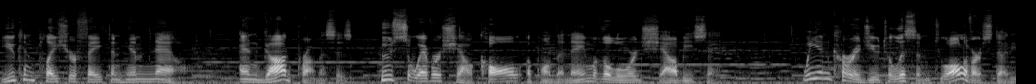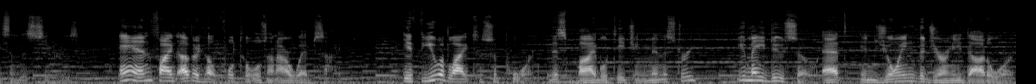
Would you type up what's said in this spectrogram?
you can place your faith in Him now. And God promises, Whosoever shall call upon the name of the Lord shall be saved. We encourage you to listen to all of our studies in this series and find other helpful tools on our website. If you would like to support this Bible teaching ministry, you may do so at enjoyingthejourney.org.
